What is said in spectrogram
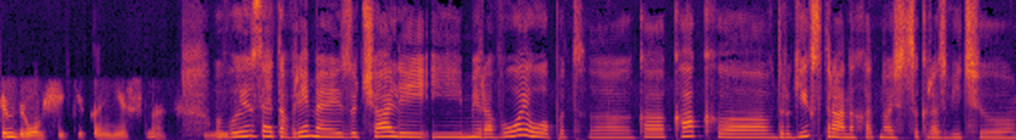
Синдромщики, конечно. Вы за это время изучали и мировой опыт. Э, как, как э, в других странах относятся к развитию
